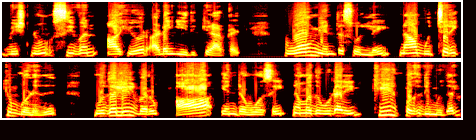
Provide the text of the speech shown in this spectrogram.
விஷ்ணு சிவன் ஆகியோர் அடங்கி இருக்கிறார்கள் ஓம் என்ற சொல்லை நாம் உச்சரிக்கும் பொழுது முதலில் வரும் ஆ என்ற ஓசை நமது உடலின் கீழ்ப்பகுதி முதல்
